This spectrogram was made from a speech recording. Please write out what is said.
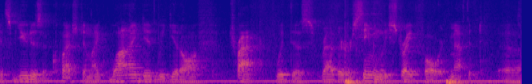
It's viewed as a question, like why did we get off track with this rather seemingly straightforward method? Uh,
